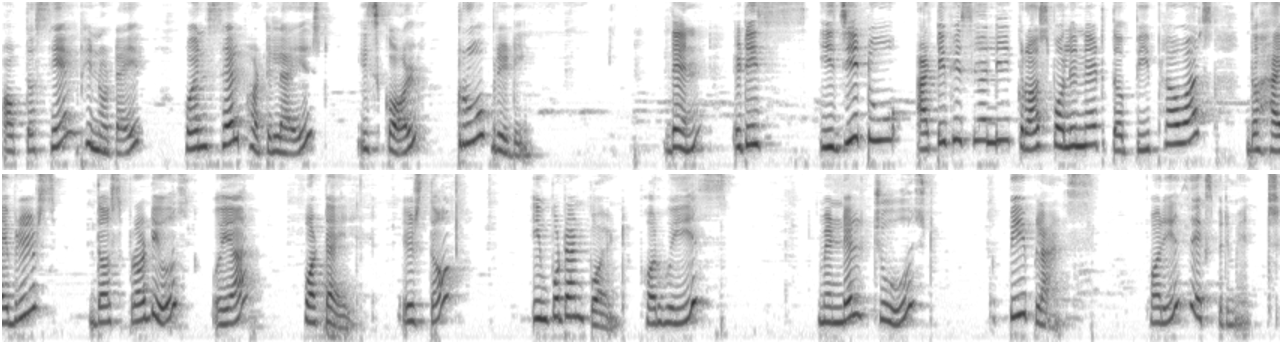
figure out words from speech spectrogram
of the same phenotype when self-fertilized is called true breeding. Then it is easy to artificially cross-pollinate the pea flowers. The hybrids thus produced were fertile. It's the important point for which Mendel chose pea plants for his experiment.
